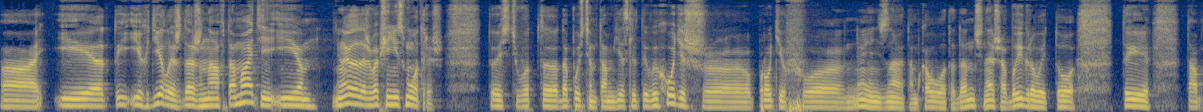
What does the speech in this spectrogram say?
и ты их делаешь даже на автомате, и иногда даже вообще не смотришь. То есть, вот, э, допустим, там, если ты выходишь э, против, э, ну, я не знаю, там, кого-то, да, начинаешь обыгрывать, то ты там,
